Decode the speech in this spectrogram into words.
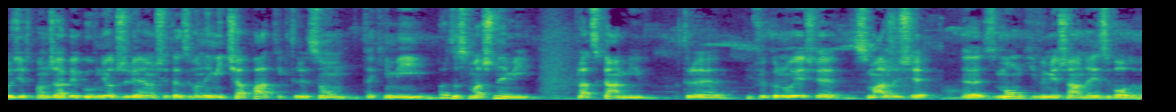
Ludzie w Punjabie głównie odżywiają się tak zwanymi chapati, które są takimi bardzo smacznymi plackami, które wykonuje się, smaży się e, z mąki wymieszanej z wodą.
